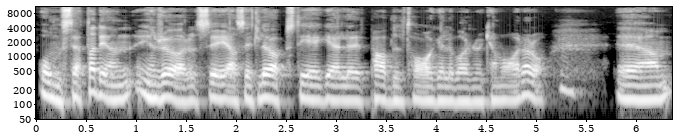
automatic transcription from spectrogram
omsätta det i en, en rörelse, alltså ett löpsteg eller ett paddeltag eller vad det nu kan vara. Då. Mm. Um,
